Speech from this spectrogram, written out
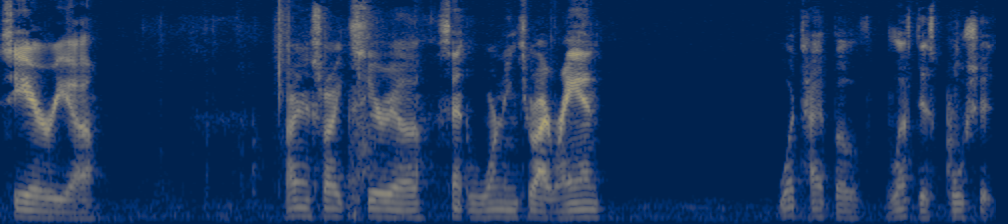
Syria? Biden strike Syria sent warning to Iran. What type of leftist bullshit?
